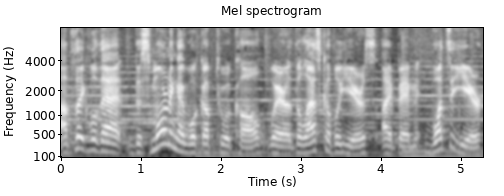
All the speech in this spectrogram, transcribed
I'm thankful that this morning I woke up to a call where the last couple years I've been once a year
